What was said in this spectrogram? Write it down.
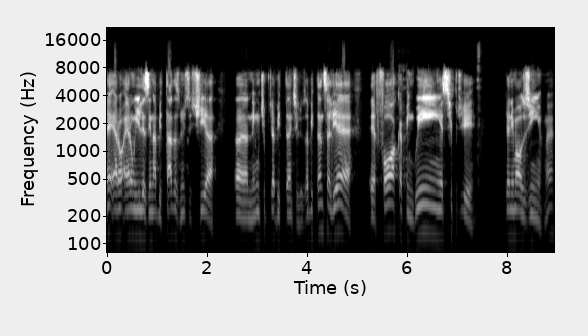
né? eram, eram ilhas inabitadas, não existia uh, nenhum tipo de habitante ali. Os habitantes ali é, é foca, pinguim, esse tipo de, de animalzinho, né?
